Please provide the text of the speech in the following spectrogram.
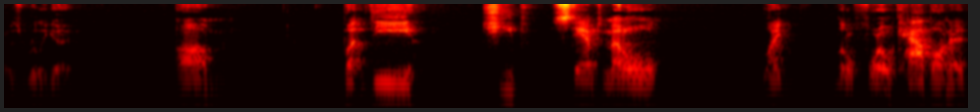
It was really good. Um, but the cheap stamped metal, like little foil cap on it,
